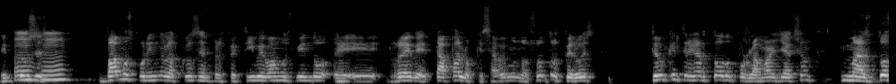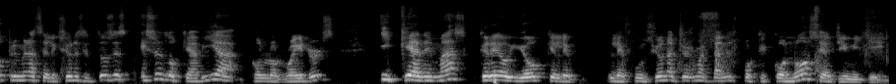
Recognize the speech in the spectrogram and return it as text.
entonces vamos poniendo las cosas en perspectiva y vamos viendo, eh, eh, Rebe, tapa lo que sabemos nosotros, pero es, tengo que entregar todo por Lamar Jackson, más dos primeras elecciones. Entonces, eso es lo que había con los Raiders y que además creo yo que le, le funciona a George McDaniels porque conoce a Jimmy G.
